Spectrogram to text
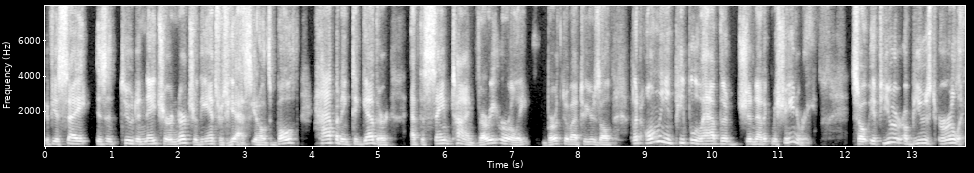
if you say, is it due to nature or nurture? The answer is yes. You know, it's both happening together at the same time, very early, birth to about two years old, but only in people who have the genetic machinery. So if you're abused early,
